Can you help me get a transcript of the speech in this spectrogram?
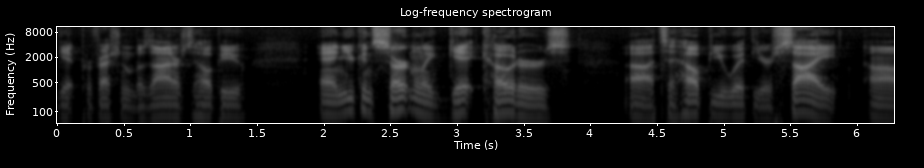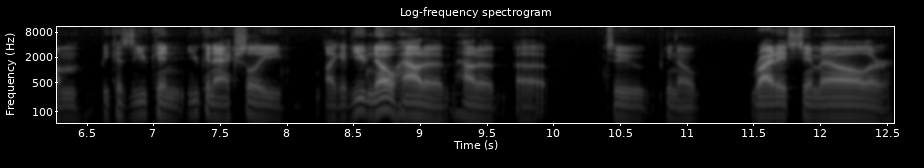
get professional designers to help you, and you can certainly get coders uh, to help you with your site um, because you can you can actually like if you know how to how to uh, to you know write HTML or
